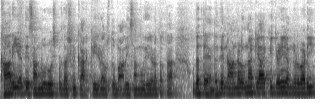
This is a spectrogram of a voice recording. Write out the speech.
ਖਾ ਰਹੀ ਹੈ ਤੇ ਸਾਨੂੰ ਰੋਸ ਪ੍ਰਦਰਸ਼ਨ ਕਰਕੇ ਜਿਹੜਾ ਉਸ ਤੋਂ ਬਾਅਦ ਹੀ ਸਾਨੂੰ ਇਹ ਜਿਹੜਾ ਪੱਤਾ ਉਹ ਦਿੱਤਾ ਜਾਂਦਾ ਤੇ ਨਾਲ ਨਾਲ ਉਹਨਾਂ ਕਿਹਾ ਕਿ ਜਿਹੜੇ ਆਂਗਣਵਾੜੀ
